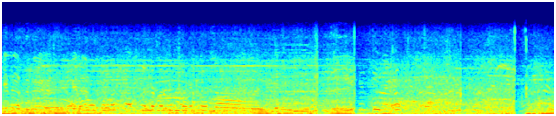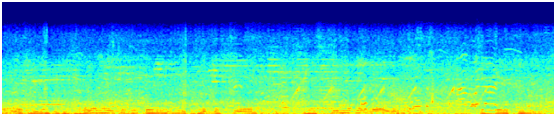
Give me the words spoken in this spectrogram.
¿qué hace? ¿Qué hace? Thank you.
